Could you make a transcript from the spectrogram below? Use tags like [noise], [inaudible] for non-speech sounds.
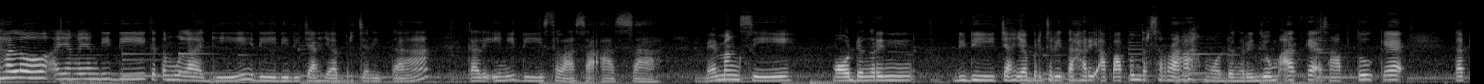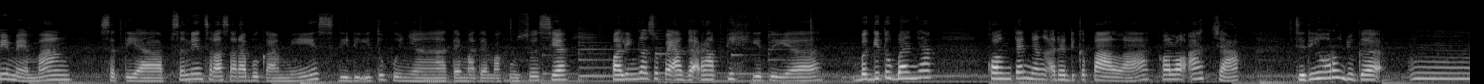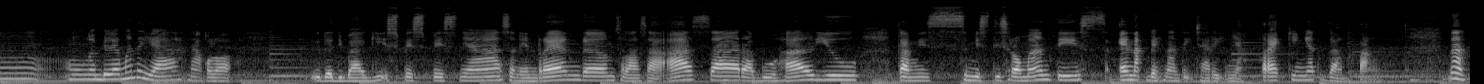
Halo ayang-ayang Didi. Ketemu lagi di Didi Cahya Bercerita. Kali ini di Selasa Asa. Memang sih mau dengerin Didi Cahya Bercerita hari apa pun terserah. Mau dengerin Jumat kayak Sabtu kayak Tapi memang setiap Senin, Selasa, Rabu, Kamis Didi itu punya tema-tema khusus ya. Paling nggak supaya agak rapih gitu ya. Begitu banyak konten yang ada di kepala Kalau acak jadi orang juga mau ngambil yang mana ya? Nah kalau udah dibagi space-space-nya Senin random, Selasa asa, Rabu halyu, Kamis semistis romantis enak deh nanti carinya. Trackingnya tuh gampang. Nah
